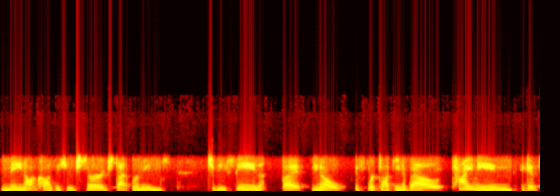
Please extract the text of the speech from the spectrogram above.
may not cause a huge surge. That remains to be seen. But, you know, if we're talking about timing, it gets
